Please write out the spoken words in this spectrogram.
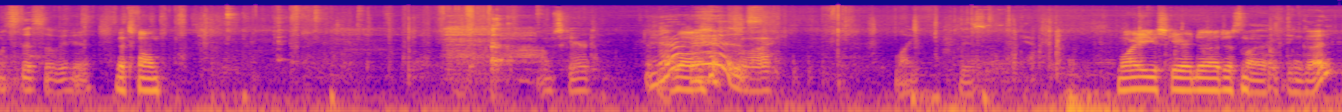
What's this over here? That's foam. I'm scared. There Why? it is. Why? Light, please. Why are you scared, uh, Justin? Everything good?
